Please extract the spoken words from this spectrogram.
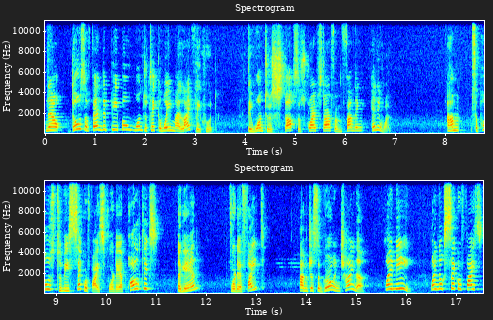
Now, those offended people want to take away my livelihood they want to stop Subscribestar from funding anyone. I'm supposed to be sacrificed for their politics? Again? For their fight? I'm just a girl in China. Why me? Why not sacrifice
